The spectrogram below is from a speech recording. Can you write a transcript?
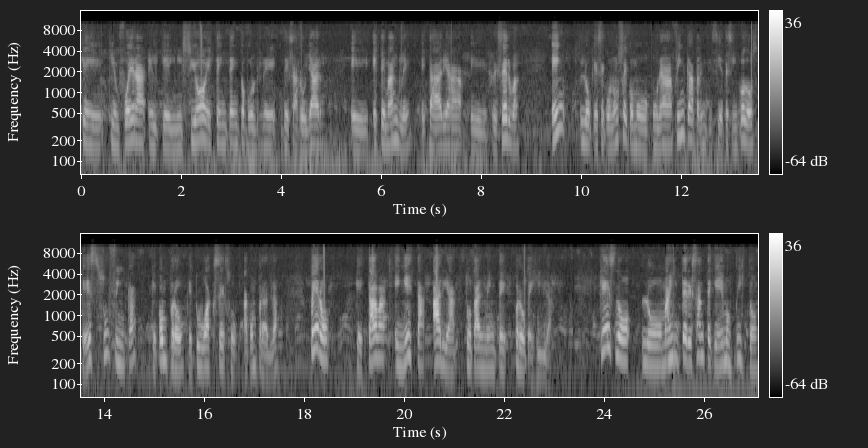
que quien fuera el que inició este intento por desarrollar eh, este mangle, esta área eh, reserva, en lo que se conoce como una finca 3752, que es su finca que compró, que tuvo acceso a comprarla, pero que estaba en esta área totalmente protegida. ¿Qué es lo, lo más interesante que hemos visto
